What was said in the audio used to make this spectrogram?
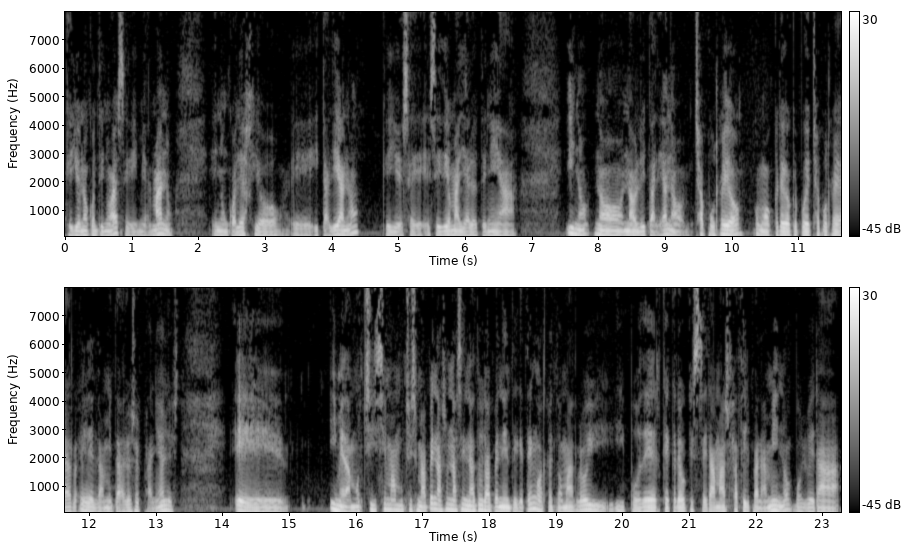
que yo no continuase y mi hermano en un colegio eh, italiano, que yo ese, ese idioma ya lo tenía y no, no, no hablo italiano, chapurreo, como creo que puede chapurrear eh, la mitad de los españoles. Eh, y me da muchísima, muchísima pena. Es una asignatura pendiente que tengo, retomarlo y, poder, que creo que será más fácil para mí, ¿no? Volver a,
